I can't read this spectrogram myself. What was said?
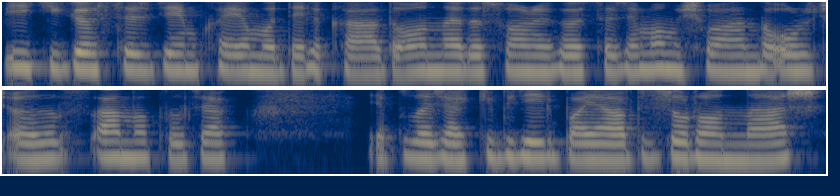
Bir iki göstereceğim kaya modeli kaldı. Onları da sonra göstereceğim ama şu anda oruç ağız anlatılacak yapılacak gibi değil. Bayağı bir zor onlar.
